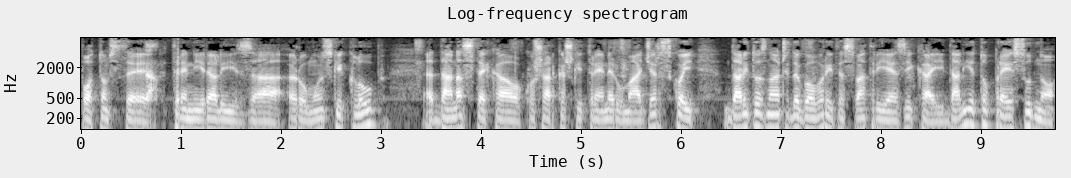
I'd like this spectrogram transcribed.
potom ste da. trenirali za rumunski klub, danas ste kao košarkaški trener u Mađarskoj. Da li to znači da govorite sva tri jezika i da li je to presudno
